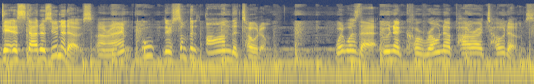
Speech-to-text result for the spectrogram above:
de Estados Unidos, all right? Oh, there's something on the totem. What was that? Una corona para totems.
